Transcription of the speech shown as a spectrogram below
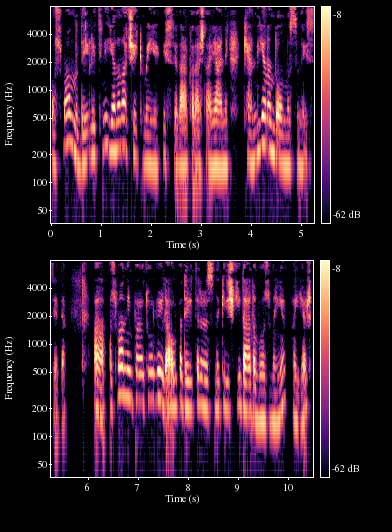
Osmanlı Devleti'ni yanına çekmeyi istedi arkadaşlar. Yani kendi yanında olmasını istedi. A. Osmanlı İmparatorluğu ile Avrupa devletleri arasındaki ilişkiyi daha da bozmayı. Hayır.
